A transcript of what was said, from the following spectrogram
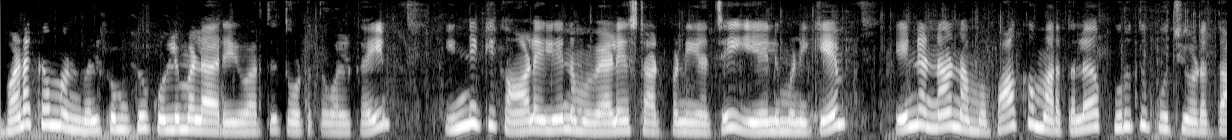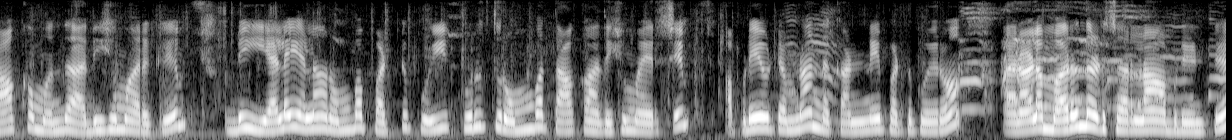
வணக்கம் அண்ட் வெல்கம் டு கொல்லிமலை அறிவார்த்து தோட்டத்து வாழ்க்கை. இன்றைக்கி காலையிலேயே நம்ம வேலையை ஸ்டார்ட் பண்ணியாச்சு ஏழு மணிக்கே. என்னென்னா நம்ம பாக்கு மரத்தில் குருத்து பூச்சியோட தாக்கம் வந்து அதிகமாக இருக்குது அப்படியே இலையெல்லாம் ரொம்ப பட்டு போய் குருத்து ரொம்ப தாக்கம் அதிகமாயிருச்சு. அப்படியே விட்டோம்னா அந்த கண்ணே பட்டு போயிடும் அதனால் மருந்து அடிச்சிடலாம் அப்படின்ட்டு.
